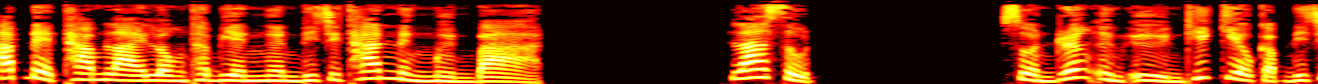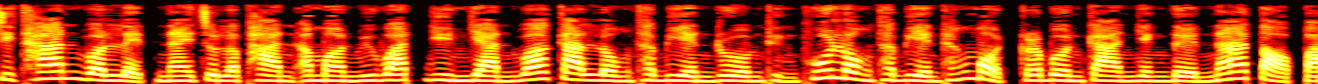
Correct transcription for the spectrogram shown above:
อัปเดตไทม์ไลน์ลงทะเบียนเงินดิจิทัล 10,000 บาท ล่าสุด ส่วนเรื่องอื่น ๆ ที่เกี่ยวกับดิจิทัลวอลเล็ตนายจุลพันธ์อมรวิวัฒยืนยันว่าการลงทะเบียนรวมถึงผู้ลงทะเบียนทั้งหมดกระบวนการยังเดินหน้าต่อไป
